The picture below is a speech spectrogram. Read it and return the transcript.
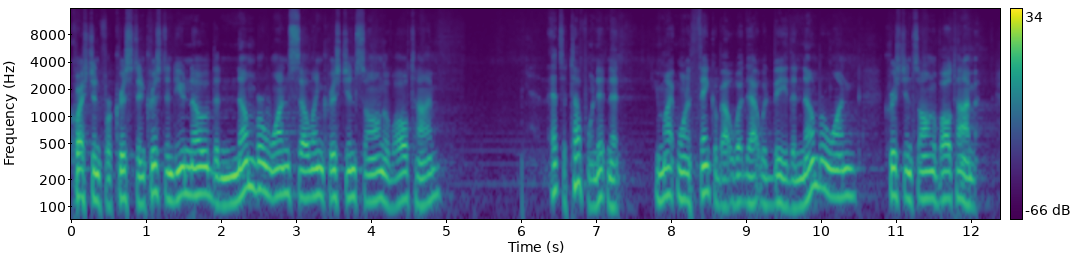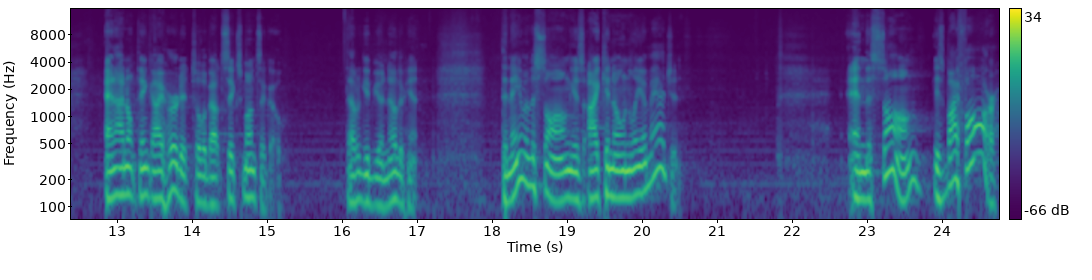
question for Kristen. Kristen, do you know the number one selling Christian song of all time? That's a tough one, isn't it? You might want to think about what that would be. The number one Christian song of all time. And I don't think I heard it till about six months ago. That'll give you another hint. The name of the song is I Can Only Imagine. And the song is by far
